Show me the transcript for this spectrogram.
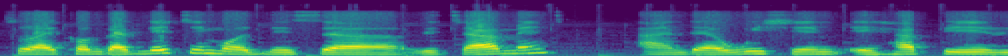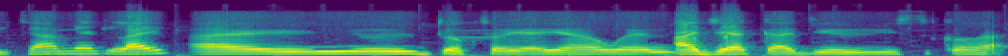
So I congratulate him on his uh, retirement and uh, wish him a happy retirement life. I knew Dr. Yaya when Aja Kadir used to call her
